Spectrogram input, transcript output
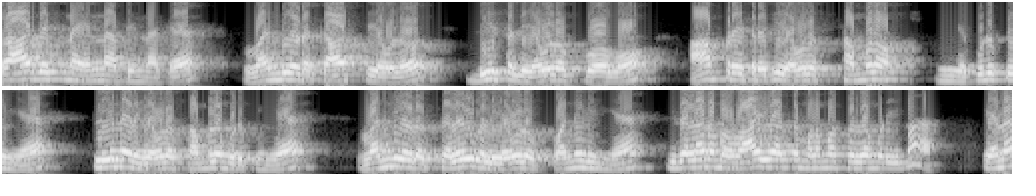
ப்ராஜெக்ட்னா என்ன அப்படின்னாக்க வண்டியோட காஸ்ட் எவ்வளோ டீசல் எவ்வளோ போகும் ஆப்ரேட்டருக்கு எவ்வளோ சம்பளம் நீங்க கொடுப்பீங்க கிளீனருக்கு எவ்வளோ சம்பளம் கொடுப்பீங்க? வண்டியோட செலவுகள் எவ்வளவு பண்ணுவீங்க? இதெல்லாம் நம்ம வாய் வார்த்தை மூலமா சொல்ல முடியுமா? ஏன்னா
